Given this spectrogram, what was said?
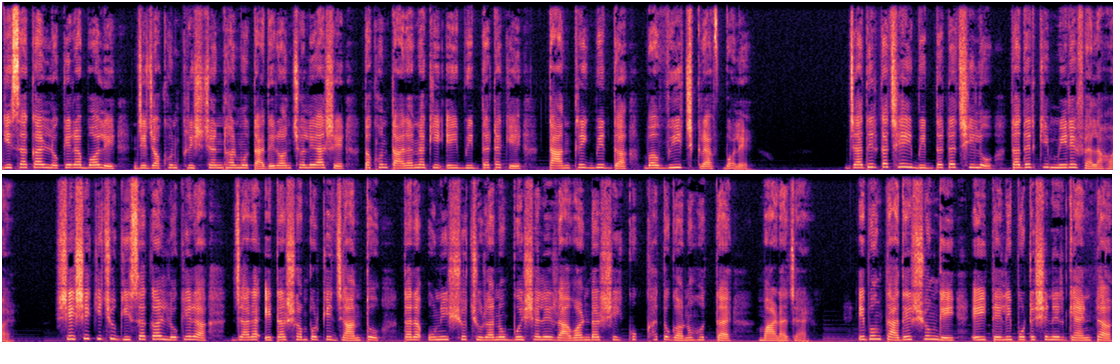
গিসাকার লোকেরা বলে যে যখন খ্রিস্টান ধর্ম তাদের অঞ্চলে আসে, তখন তারা নাকি এই বিদ্যাটাকে তান্ত্রিক বিদ্যা বা উইচ ক্রাফট বলে। যাদের কাছে এই বিদ্যাটা ছিল, তাদেরকে মেরে ফেলা হয়। শেষে কিছু গিসাকার লোকেরা যারা এটার সম্পর্কে জানত, তারা উনিশশো চুরানব্বই সালে রাওয়ান্ডার সেই কুখ্যাত গণহত্যায় মারা যায়। এবং তাদের সঙ্গেই এই টেলিপোর্টেশনের জ্ঞানটা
